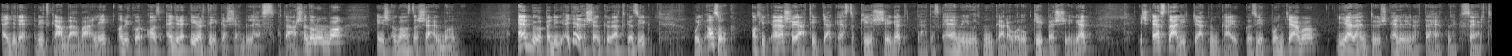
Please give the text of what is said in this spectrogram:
egyre ritkábbá válni, amikor az egyre értékesebb lesz a társadalomban és a gazdaságban. Ebből pedig egyenesen következik, hogy azok, akik elsajátítják ezt a készséget, tehát az elmélyült munkára való képességet, és ezt állítják munkájuk középpontjába, jelentős előnyre tehetnek szert.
